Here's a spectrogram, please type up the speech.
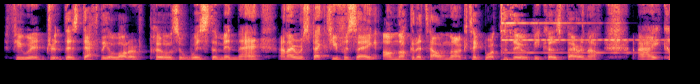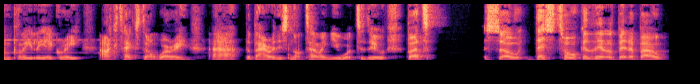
fewer, there's definitely a lot of pearls of wisdom in there. And I respect you for saying, I'm not going to tell an architect what to do because fair enough. I completely agree. Architects, don't worry. Uh, the Baron is not telling you what to do, but so let's talk a little bit about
